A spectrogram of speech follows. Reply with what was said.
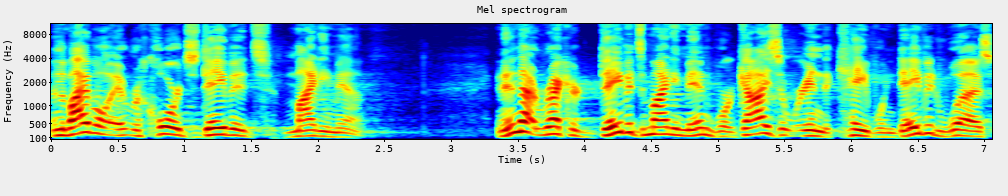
In the Bible, it records David's mighty men. And in that record, David's mighty men were guys that were in the cave when David was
